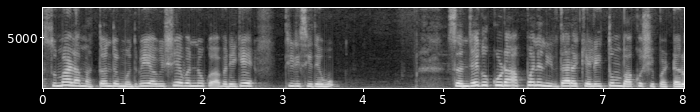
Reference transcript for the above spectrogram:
ಸುಮಾಳ ಮತ್ತೊಂದು ಮದುವೆಯ ವಿಷಯವನ್ನು ಅವರಿಗೆ ತಿಳಿಸಿದೆವು. ಸಂಜೆಗೂ ಕೂಡ ಅಪ್ಪನ ನಿರ್ಧಾರ ಕೇಳಿ ತುಂಬ ಖುಷಿಪಟ್ಟರು.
